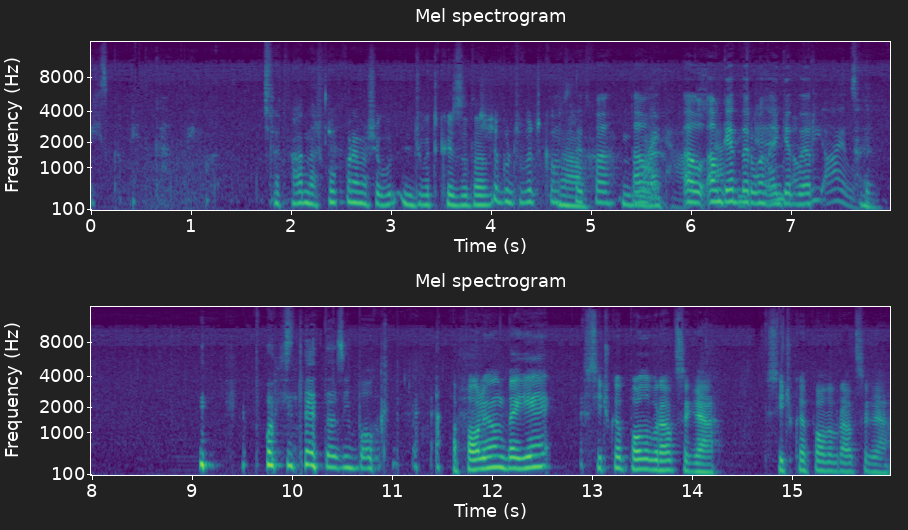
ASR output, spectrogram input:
Искам и така да има. След това, знаеш колко време ще го джвачкаш, за да... Ще го джвъчкам А, след това. добре. I'll, I'll, I'll get there when I get there. the. Помисля тази болка. Аполион БГ, всичко е по-добре от сега. Всичко е по-добре от сега.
